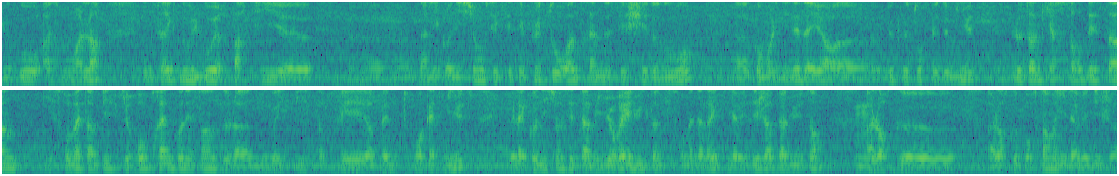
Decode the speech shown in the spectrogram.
Hugo à ce moment-là. Donc c'est vrai que nous, Hugo est reparti euh, euh, dans les conditions où c'est que c'était plutôt en train de sécher de nouveau. Euh, comme on le disait d'ailleurs, vu que le tour fait deux minutes, le temps qu'il ressorte des stands, qu'il se remette en piste, qu'il reprenne connaissance de la nouvelle piste après à peine 3-4 minutes, mais la condition s'est améliorée et lui, le temps qu'il se remette dans le rythme, il avait déjà perdu du temps, mmh. alors, que, alors que pourtant il avait déjà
